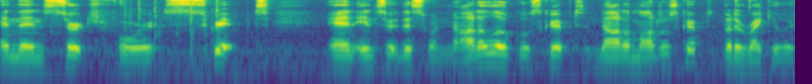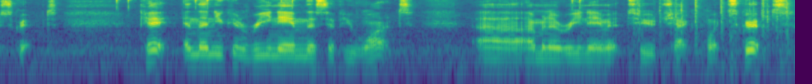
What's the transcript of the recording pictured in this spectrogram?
and then search for script, and insert this one. Not a local script, not a module script, but a regular script. Okay, and then you can rename this if you want. Uh, I'm going to rename it to checkpoint script.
